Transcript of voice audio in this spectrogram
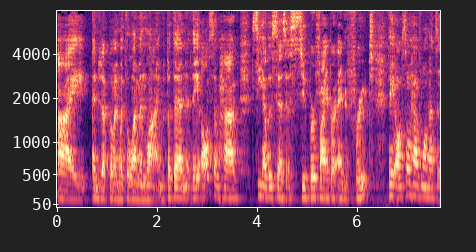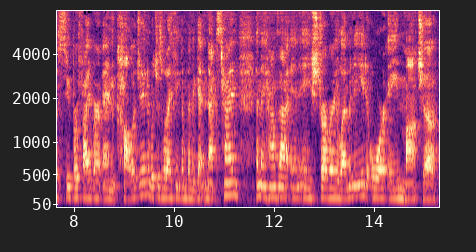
I ended up going with the lemon lime. But then they also have, see how this says a super fiber and fruit? They also have one that's a super fiber and collagen, which is what I think I'm gonna get next time. And they have that in a strawberry lemonade or a matcha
